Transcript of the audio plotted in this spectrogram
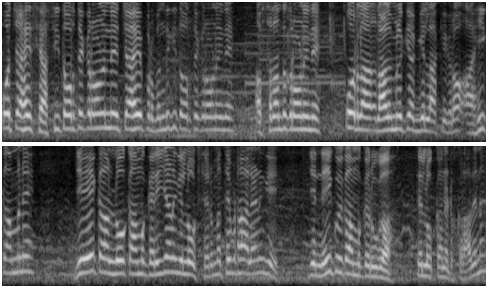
ਉਹ ਚਾਹੇ ਸਿਆਸੀ ਤੌਰ ਤੇ ਕਰਾਉਣੇ ਨੇ, ਚਾਹੇ ਪ੍ਰਬੰਧਕੀ ਤੌਰ ਤੇ ਕਰਾਉਣੇ ਨੇ, ਅਫਸਰਾਂ ਤੋਂ ਕਰਾਉਣੇ ਨੇ, ਉਹ ਰਲ ਰਲ ਮਿਲ ਕੇ ਅੱਗੇ ਲਾ ਕੇ ਕਰਾਓ, ਆਹੀ ਕੰਮ ਨੇ। ਜੇ ਇਹ ਕੰਮ ਲੋਕ ਕੰਮ ਕਰੀ ਜਾਣਗੇ, ਲੋਕ ਸਿਰ ਮੱਥੇ ਬਿਠਾ ਲੈਣਗੇ, ਜੇ ਨਹੀਂ ਕੋਈ ਕੰਮ ਕਰੂਗਾ, ਤੇ ਲੋਕਾਂ ਨੇ ਠੁਕਰਾ ਦੇਣਾ।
